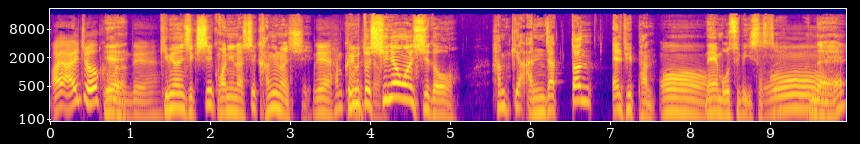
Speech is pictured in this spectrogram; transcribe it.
아 알죠. 예. 그거는 네. 김현식 씨, 권인아 씨, 강윤원 씨. 네, 함께 그리고 또 오셨죠. 신영원 씨도 함께 앉았던 LP판 어. 내 모습이 있었어요. 오. 네.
